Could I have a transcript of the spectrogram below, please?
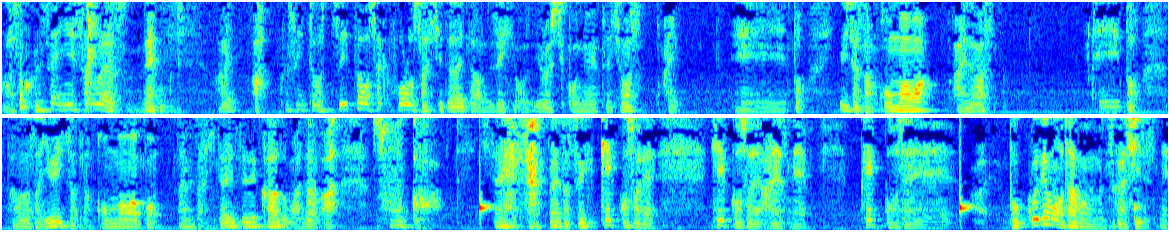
あ、そう、これさインスタグラムですよね。はい。あ、これさ一応ツイッターを先フォローさせていただいたので、ぜひよろしくお願いいたします。はい。えー、っと、ゆいちゃんさんこんばんは。ありがとうございます。えー、っと、田田さん、ゆいちゃんさんこんばんはポン。ナミさん、左手でカード混ぜあ、そうか。左手、ナミさん、それ結構それ、結構それ、あれですね。結構それ、僕でも多分難しいですね。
